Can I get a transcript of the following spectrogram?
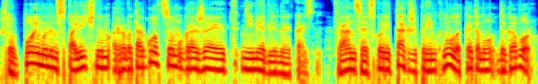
что пойманным с поличным работорговцам угрожает немедленная казнь. Франция вскоре также примкнула к этому договору.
